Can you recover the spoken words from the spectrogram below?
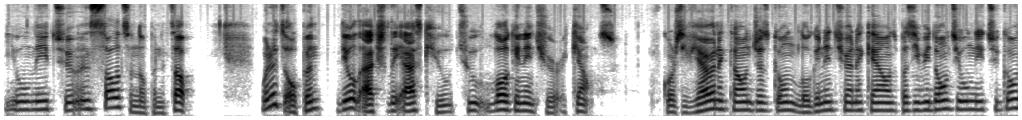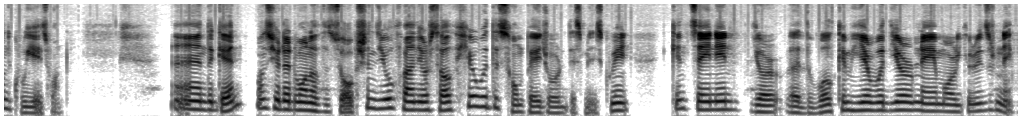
you will need to install it and open it up. When it's open, they will actually ask you to log in into your accounts. Of course, if you have an account, just go and log in into an account, but if you don't, you'll need to go and create one. And again, once you did one of the two options, you'll find yourself here with this homepage or this main screen containing your uh, the welcome here with your name or your username.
